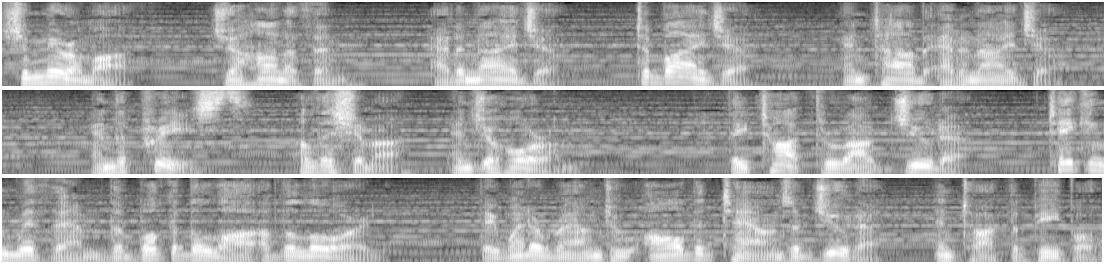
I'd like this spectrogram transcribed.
Shemiramoth, Jehonathan, Adonijah, Tobijah, and Tob-Adonijah, and the priests, Elishama and Jehoram. They taught throughout Judah, taking with them the book of the law of the Lord. They went around to all the towns of Judah and taught the people.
